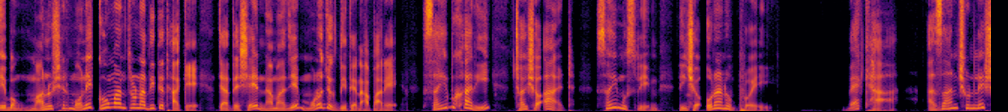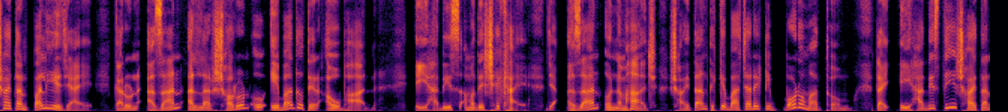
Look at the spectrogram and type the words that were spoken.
এবং মানুষের মনে কুমন্ত্রণা দিতে থাকে, যাতে সে নামাজে মনোযোগ দিতে না পারে। সাহি বুখারি, ছয়শো আট সাহি মুসলিম, তিনশো উনানব্বই। ব্যাখ্যা আজান শুনলে শয়তান পালিয়ে যায়, কারণ আজান আল্লাহর স্মরণ ও এবাদতের আহ্বান। এই হাদিস আমাদের শেখায় যে আজান ও নামাজ শয়তান থেকে বাঁচার একটি বড় মাধ্যম। তাই এই হাদিস দিয়ে শয়তান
